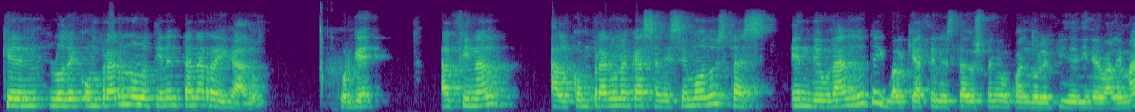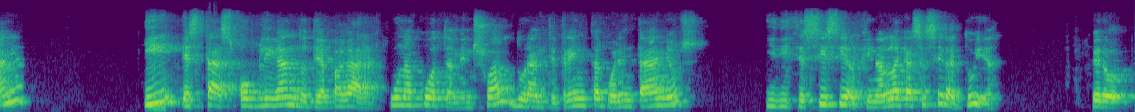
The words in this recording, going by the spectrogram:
que lo de comprar no lo tienen tan arraigado. Porque al final, al comprar una casa de ese modo, estás endeudándote, igual que hace el Estado español cuando le pide dinero a Alemania, y estás obligándote a pagar una cuota mensual durante 30, 40 años y dices, sí, sí, al final la casa será tuya, pero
